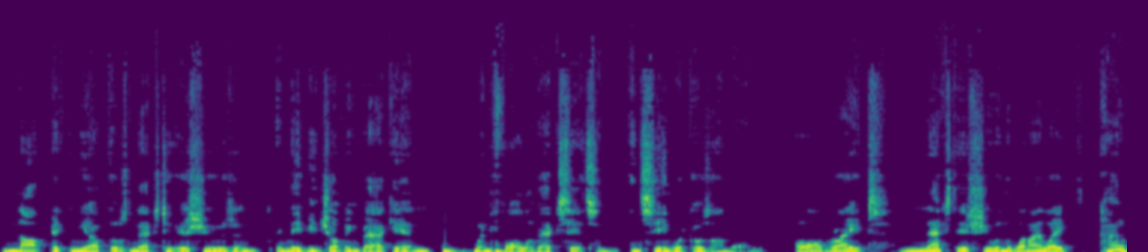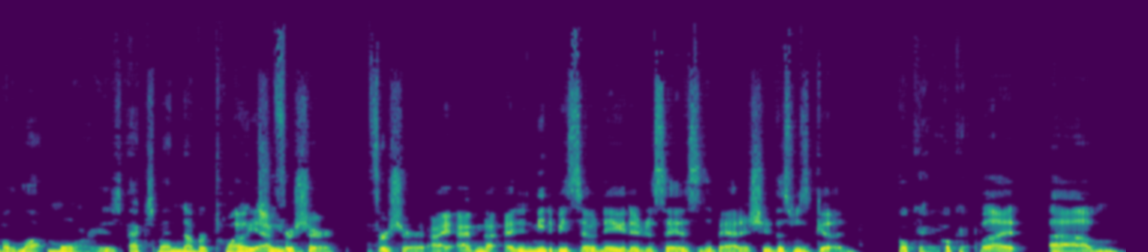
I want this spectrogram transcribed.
not picking up those next two issues and, and maybe jumping back in when Fall of X hits and, and seeing what goes on then. All right. Next issue, and the one I liked kind of a lot more, is X Men number twenty two. Oh yeah, for sure, for sure. I I'm not. I didn't mean to be so negative to say this is a bad issue. This was good. Okay. Okay. But um,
